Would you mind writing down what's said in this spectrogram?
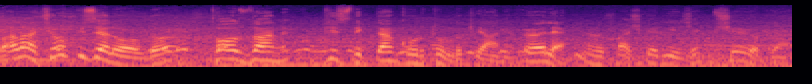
Valla çok güzel oldu. Tozdan, pislikten kurtulduk yani. Öyle. Başka diyecek bir şey yok yani.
